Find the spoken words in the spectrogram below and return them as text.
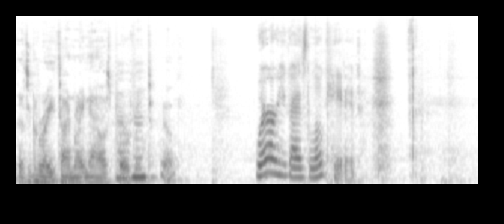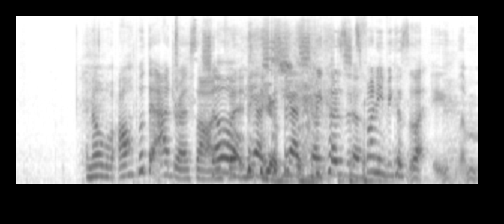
That's a great time right now. is perfect. Yep. Where are you guys located? I know I'll put the address on, So but yes, Yes. yes. so- because so- it's funny because like, um,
